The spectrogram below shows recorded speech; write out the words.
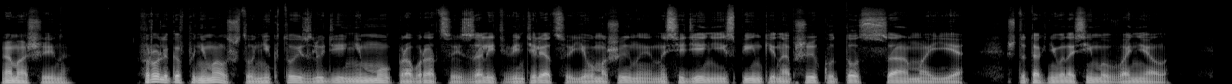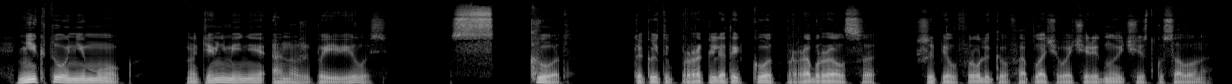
А машина? Фроликов понимал, что никто из людей не мог пробраться и залить в вентиляцию его машины, на сиденье и спинки, на обшивку то самое, что так невыносимо воняло. Никто не мог, но тем не менее оно же появилось. Скот! Какой-то проклятый кот пробрался, — шипел Фроликов, оплачивая очередную чистку салона.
